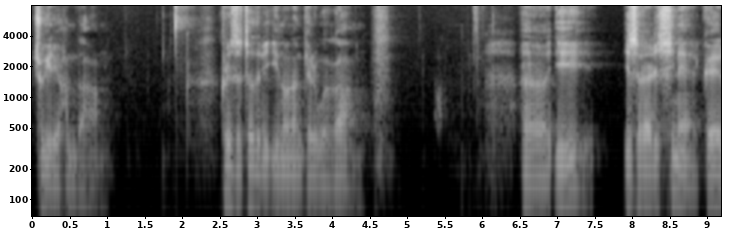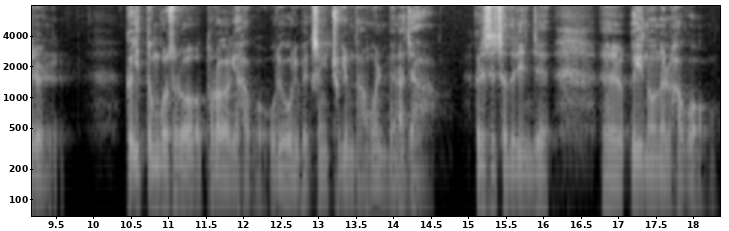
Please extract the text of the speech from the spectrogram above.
죽이려 한다. 그래서 저들이 인원한 결과가 어, 이 이스라엘 신의 괴를 그 있던 곳으로 돌아가게 하고 우리 우리 백성이 죽임 당함을 면하자. 그래서 저들이 이제 어, 의논을 하고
